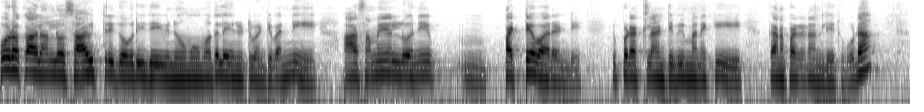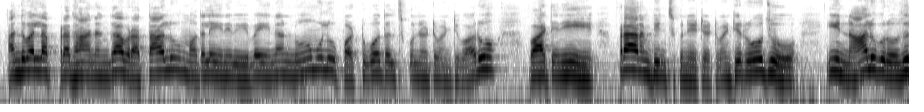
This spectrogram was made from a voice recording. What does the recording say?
పూర్వకాలంలో సావిత్రి గౌరీదేవి నోము మొదలైనటువంటివన్నీ ఆ సమయంలోనే పట్టేవారండి. ఇప్పుడు అట్లాంటివి మనకి కనపడడం లేదు కూడా. అందువల్ల ప్రధానంగా వ్రతాలు మొదలైనవి ఏవైనా నోములు పట్టుకోదలుచుకున్నటువంటి వారు వాటిని ప్రారంభించుకునేటటువంటి రోజు ఈ నాలుగు రోజులు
